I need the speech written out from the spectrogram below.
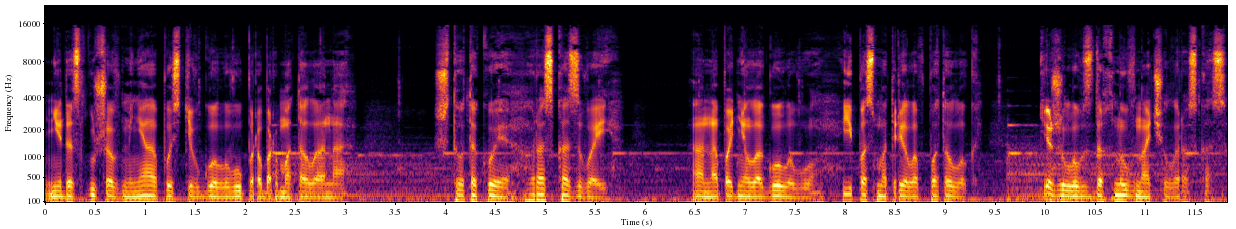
Не дослушав меня, опустив голову, пробормотала она. «Что такое? Рассказывай». Она подняла голову и посмотрела в потолок. Тяжело вздохнув, начал рассказ.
